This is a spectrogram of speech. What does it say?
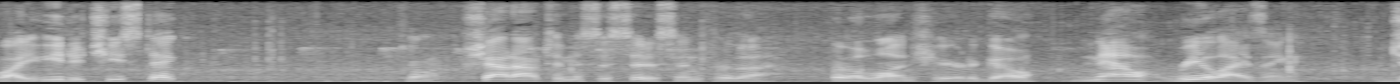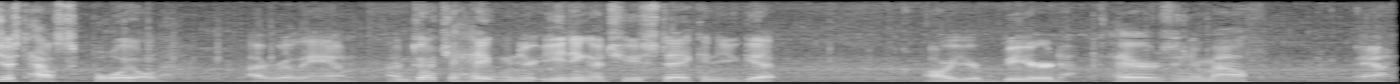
while you eat a cheesesteak. So shout out to Mrs. Citizen for the for the lunch here to go. Now realizing just how spoiled I really am. And don't you hate when you're eating a cheesesteak and you get all your beard hairs in your mouth? Yeah,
